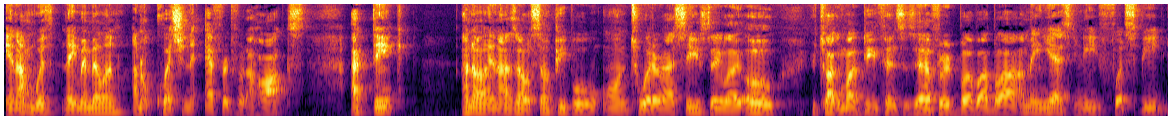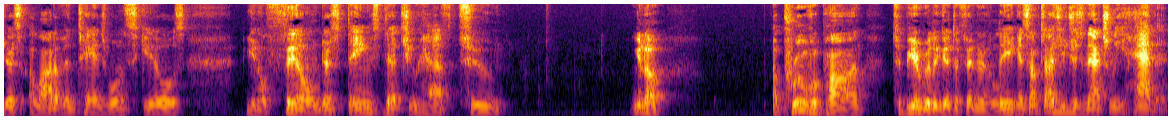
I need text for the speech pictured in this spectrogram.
and I'm with Nate McMillan. I don't question the effort for the Hawks. I think I know, and I know some people on Twitter I see say like, "Oh, you're talking about defense's effort, blah blah blah. I mean, yes, you need foot speed. There's a lot of intangible and skills, you know, film. There's things that you have to, you know, approve upon to be a really good defender in the league. And sometimes you just naturally have it.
